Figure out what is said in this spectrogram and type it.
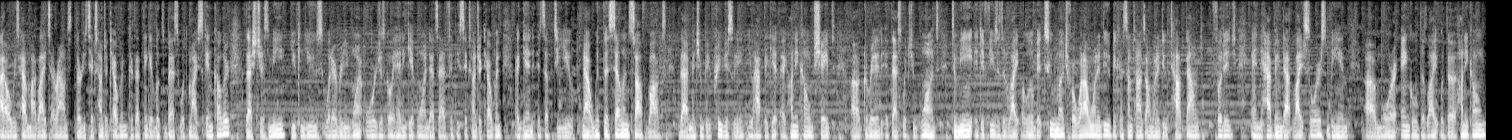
i always have my lights around 3600 kelvin because i think it looks best with my skin color. That's just me. You can use whatever you want or just go ahead and get one that's at 5600 kelvin. Again it's up to you now with the Selens softbox that I mentioned previously, you have to get a honeycomb shaped uh, grid if that's what you want. To me, it diffuses the light a little bit too much for what I want to do because sometimes I want to do top down footage and having that light source being uh, more angled the light with the honeycomb,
